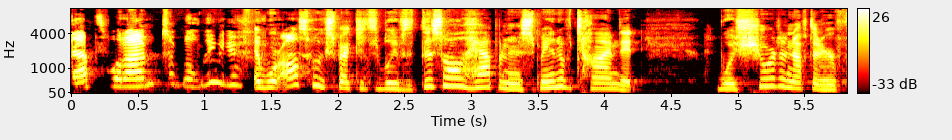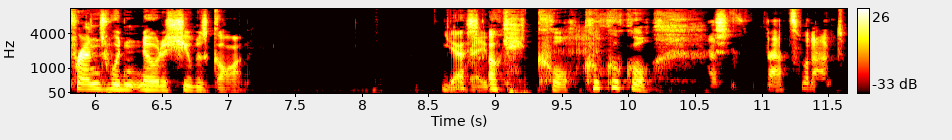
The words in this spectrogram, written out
That's, that's what I'm to believe. And we're also expected to believe that this all happened in a span of time that was short enough that her friends wouldn't notice she was gone. Yes. Right. Okay, cool. Cool, cool, cool. That's, that's what I'm to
